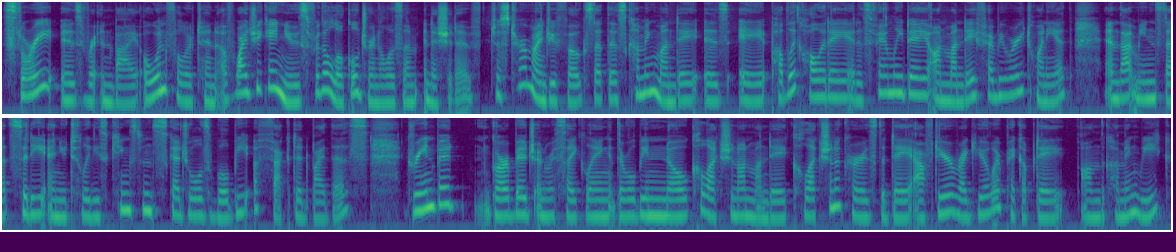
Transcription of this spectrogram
Story is written by Owen Fullerton of YGK News for the Local Journalism Initiative. Just to remind you folks that this coming Monday is a public holiday. It is Family Day on Monday, February 20th, and that means that City and Utilities Kingston schedules will be affected by this. Green bin, garbage, and recycling, there will be no collection on Monday. Collection occurs the day after your regular pickup day on the coming week.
